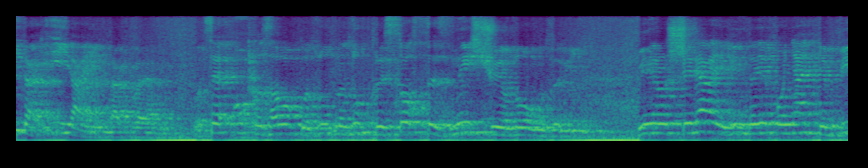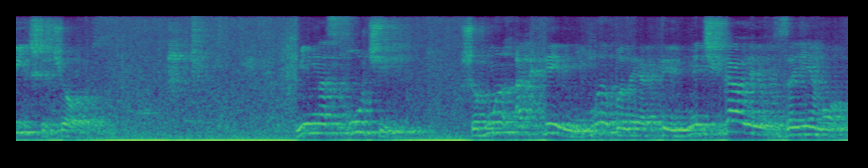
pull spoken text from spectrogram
так і я їм так верну. Оце око за око, зуб на зуб Христос це знищує в новому завіті. Він розширяє, Він дає поняття більше чогось. Він нас учить, щоб ми активні, ми були активні, не чекали взаємо.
